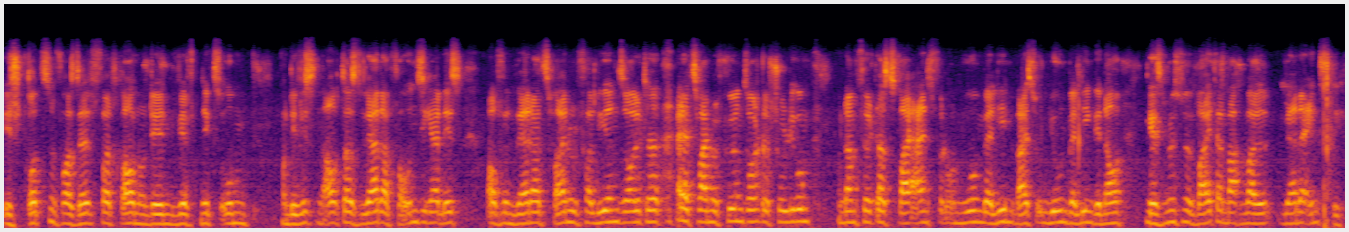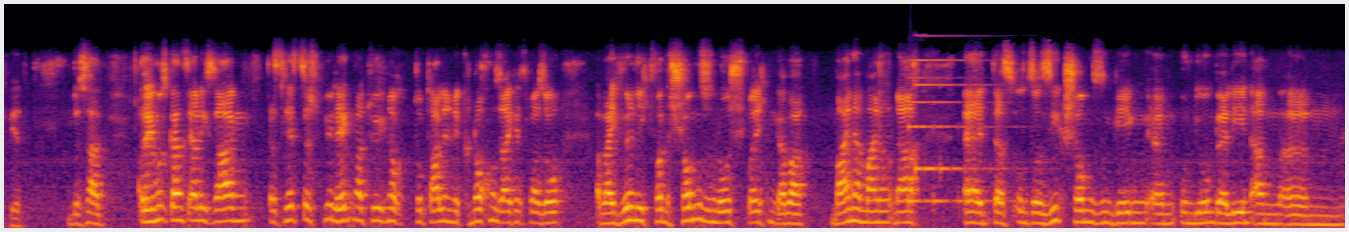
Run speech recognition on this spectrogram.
die strotzen vor Selbstvertrauen und denen wirft nichts um. Und die wissen auch, dass Werder verunsichert ist, auch wenn Werder 2-0 verlieren sollte, äh 2-0 führen sollte, Entschuldigung, und dann fällt das 2-1 von Union Berlin, weiß Union Berlin genau, jetzt müssen wir weitermachen, weil Werder ängstlich wird. Und deshalb, also ich muss ganz ehrlich sagen, das letzte Spiel hängt natürlich noch total in den Knochen, sage ich jetzt mal so, aber ich will nicht von chancenlos sprechen, aber meiner Meinung nach, äh, dass unsere Siegchancen gegen ähm, Union Berlin am ähm,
